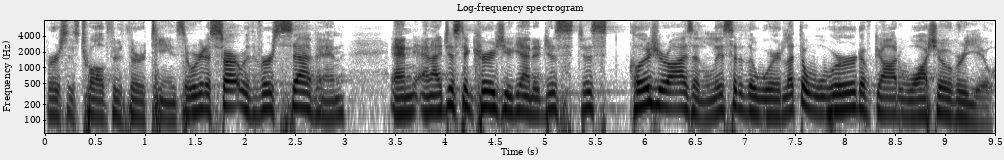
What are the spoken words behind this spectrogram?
verses 12 through 13. So we're going to start with verse 7 and, and I just encourage you again to just, just close your eyes and listen to the word. Let the word of God wash over you.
